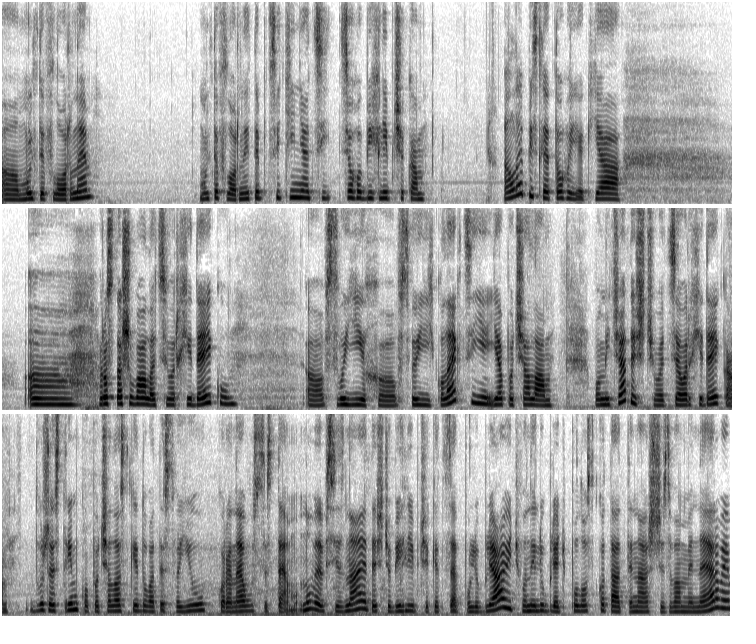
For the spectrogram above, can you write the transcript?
е, мультифлорне, мультифлорний тип цвітіння цього бігліпчика. Але після того, як я е, розташувала цю орхідейку е, в, своїх, в своїй колекції, я почала помічати, що ця орхідейка дуже стрімко почала скидувати свою кореневу систему. Ну, ви всі знаєте, що бігліпчики це полюбляють, вони люблять полоскотати наші з вами нерви,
